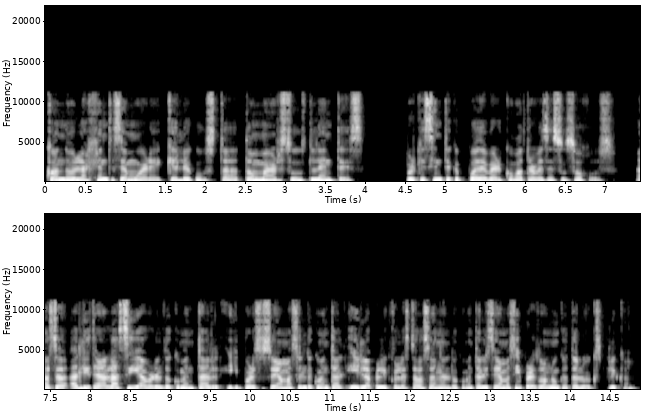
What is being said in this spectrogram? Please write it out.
cuando la gente se muere, que le gusta tomar sus lentes porque siente que puede ver como a través de sus ojos. O sea, literal así abre el documental y por eso se llama así el documental y la película está basada en el documental y se llama así, pero eso nunca te lo explican.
